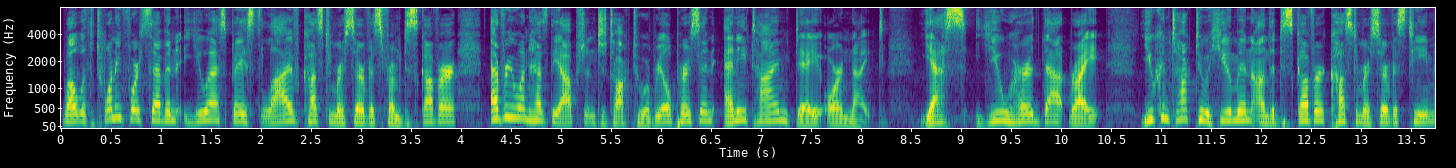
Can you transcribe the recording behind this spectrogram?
Well, with 24 7 US based live customer service from Discover, everyone has the option to talk to a real person anytime, day or night. Yes, you heard that right. You can talk to a human on the Discover customer service team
